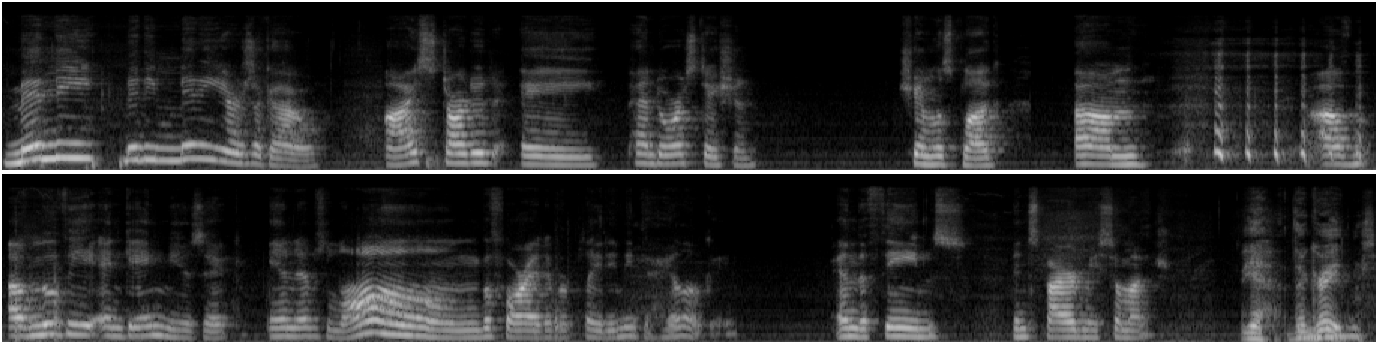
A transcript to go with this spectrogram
many many many years ago, I started a Pandora station. Shameless plug. Um, of, of movie and game music, and it was long before I'd ever played any of the Halo games. And the themes inspired me so much. Yeah, they're great.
